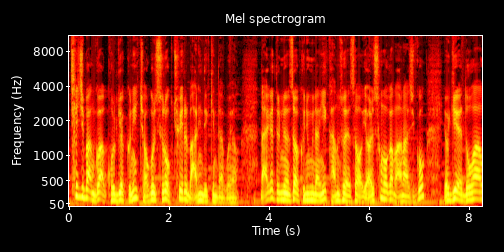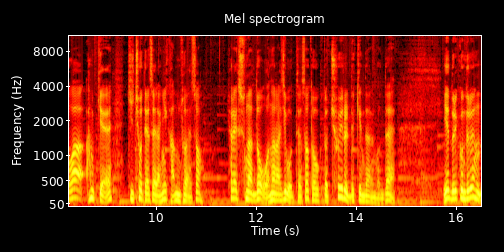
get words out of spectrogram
체지방과 골격근이 적을수록 추위를 많이 느낀다고 해요. 나이가 들면서 근육량이 감소해서 열 소모가 많아지고 여기에 노화와 함께 기초 대사량이 감소해서 혈액 순환도 원활하지 못해서 더욱더 추위를 느낀다는 건데 이 누리꾼들은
